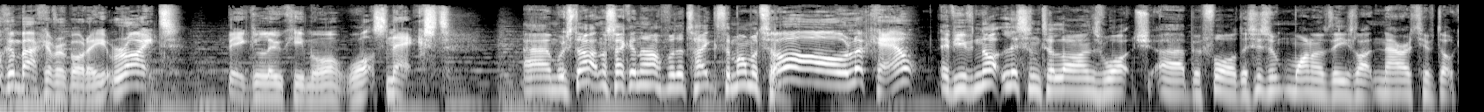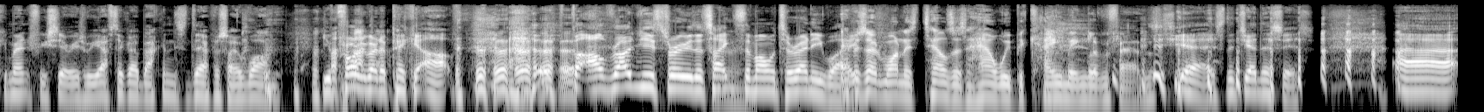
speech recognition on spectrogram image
Welcome back, everybody. Right, Big Lukey Moore, what's next? Um, we're starting the second half with a take thermometer. Oh, look out! If you've not listened to Lions Watch uh, before, this isn't one of these like narrative documentary series where you have to go back and listen to episode one. You're probably going to pick it up, but I'll run you through the take thermometer anyway. Episode one is, tells us how we became England fans. yeah, it's the genesis. uh,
